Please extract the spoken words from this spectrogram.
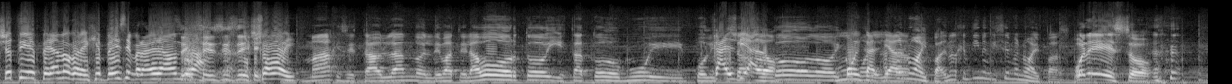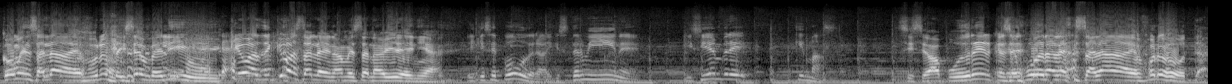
Yo estoy esperando con el GPS para ver a dónde Sí, va. sí, sí, sí. Yo voy. Más que se está hablando del debate del aborto y está todo muy politizado Caldeado. todo. y Muy como- caldeado. Acá no hay paz. En Argentina en diciembre no hay paz. Por eso, come ensalada de fruta y sé feliz. ¿Qué vas, ¿De qué vas a hablar en la mesa navideña? Y que se pudra y que se termine. Diciembre, ¿qué más? Si se va a pudrir, que se pudra la ensalada de fruta.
